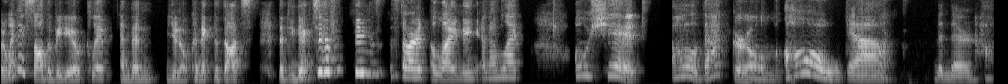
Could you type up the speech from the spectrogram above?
But when i saw the video clip and then you know connect the dots the detective things start aligning and i'm like oh shit. Oh that girl. Mm. oh yeah. fuck been there. How,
